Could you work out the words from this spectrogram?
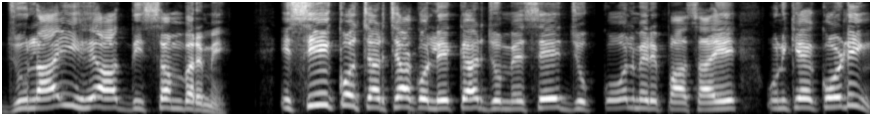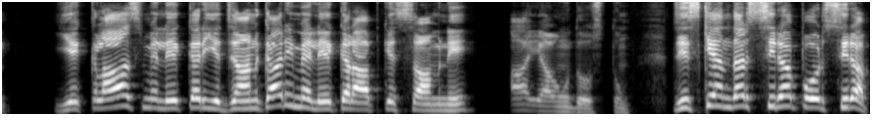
जुलाई या दिसंबर में, इसी को चर्चा को लेकर जो मैसेज जो कॉल मेरे पास आए, उनके अकॉर्डिंग ये क्लास में लेकर, ये जानकारी में लेकर आपके सामने आया हूँ दोस्तों, जिसके अंदर सिर्फ़ और सिर्फ़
